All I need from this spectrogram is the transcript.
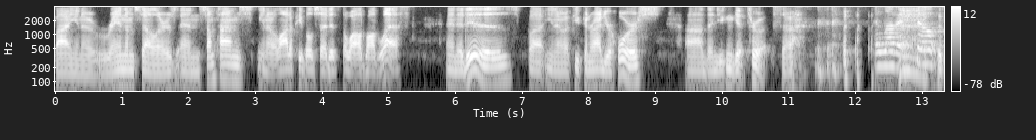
by you know random sellers and sometimes you know a lot of people have said it's the wild wild west and it is but you know if you can ride your horse uh, then you can get through it. So I love it. So,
